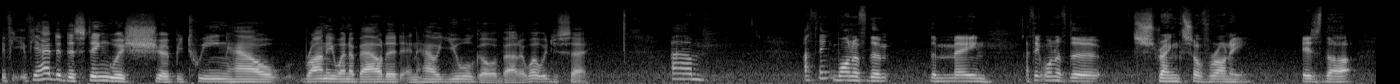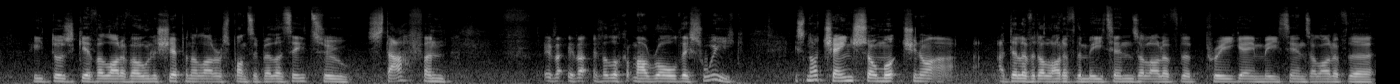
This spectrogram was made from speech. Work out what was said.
if if you had to distinguish uh, between how Ronnie went about it and how you will go about it, what would you say? Um, I think one of the the main, I think one of the strengths of Ronnie is that he does give a lot of ownership and a lot of responsibility to staff and if if I, if I look at my role this week, it's not changed so much. You know, I, I delivered a lot of the meetings, a lot of the pre-game meetings, a lot of the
